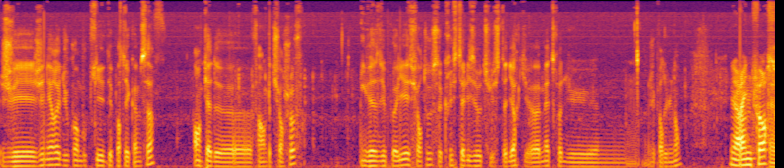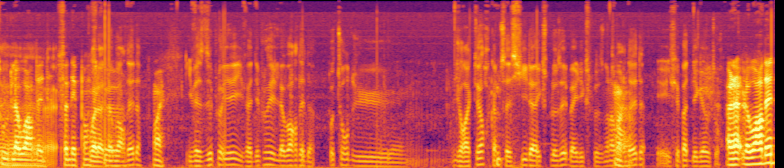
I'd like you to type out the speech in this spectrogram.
je vais générer du coup un bouclier déporté comme ça, en cas de, enfin, en cas de surchauffe. il va se déployer et surtout se cristalliser au-dessus. C'est-à-dire qu'il va mettre du. hum, J'ai perdu le nom. La Reinforce ou de la Warded, Euh, ça dépend. Voilà, de la Warded. ouais. Il va se déployer, il va déployer de la Warded autour du, du réacteur. Comme ça, s'il a explosé, bah, il explose dans la Mm. Voilà. Warded et il fait pas de dégâts autour. Ah, La, Warded,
